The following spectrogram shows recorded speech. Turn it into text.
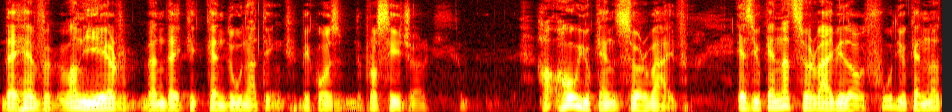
they have one year when they can do nothing because the procedure. How, how you can survive? As you cannot survive without food, you cannot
